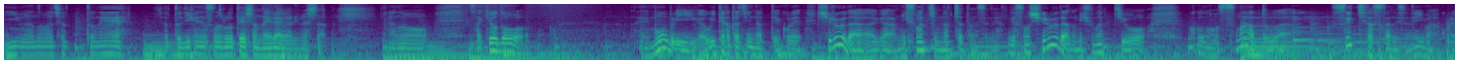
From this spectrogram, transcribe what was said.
今のはちょっとねちょっとディフェンスのローテーションのエラーがありました。あの先ほどモーブリーが浮いた形になってこれシュルーダーがミスマッチになっちゃったんですよね。でそのシュルーダーのミスマッチをこのスマートがスイッチさせたんですよね。今これ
